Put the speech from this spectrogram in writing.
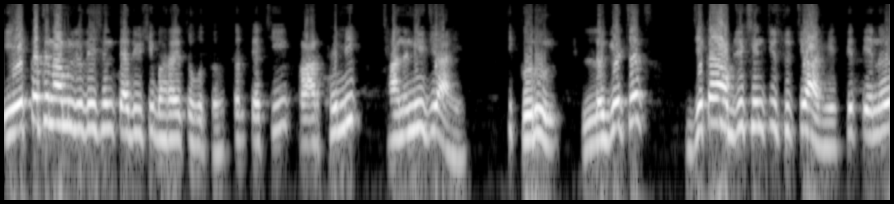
एकच नामनिर्देशन त्या दिवशी भरायचं होतं. तर त्याची प्राथमिक छाननी जी आहे ती करून लगेचच जे काय ऑब्जेक्शनची सूची आहे ते त्यानं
